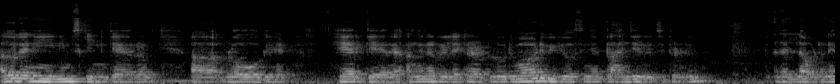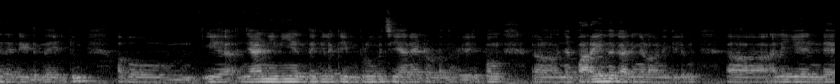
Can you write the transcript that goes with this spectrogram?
അതുപോലെ തന്നെ ഇനിയും skin care vlog hair care അങ്ങനെ റിലേറ്റഡ് ആയിട്ടുള്ള ഒരുപാട് വീഡിയോസ് ഞാൻ പ്ലാൻ ചെയ്ത് വെച്ചിട്ടുണ്ട്. അതെല്ലാം ഉടനെ തന്നെ ഇടുന്നതായിരിക്കും. അപ്പോൾ ഞാൻ ഇനി എന്തെങ്കിലുമൊക്കെ ഇമ്പ്രൂവ് ചെയ്യാനായിട്ടുണ്ടെന്നുണ്ടെങ്കിൽ ഇപ്പം ഞാൻ പറയുന്ന കാര്യങ്ങളാണെങ്കിലും അല്ലെങ്കിൽ എന്റെ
